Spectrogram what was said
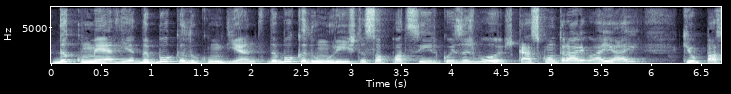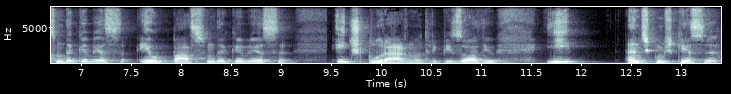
da comédia, da boca do comediante, da boca do humorista, só pode sair coisas boas. Caso contrário, ai ai, que eu passo-me da cabeça. Eu passo-me da cabeça. E de explorar noutro episódio. E, antes que me esqueça,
